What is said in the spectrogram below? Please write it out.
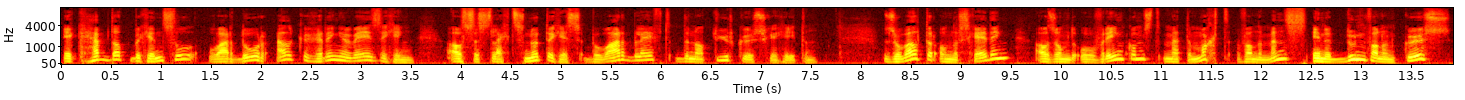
Ik heb dat beginsel, waardoor elke geringe wijziging, als ze slechts nuttig is, bewaard blijft, de natuurkeus geheten. Zowel ter onderscheiding als om de overeenkomst met de macht van de mens in het doen van een keus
